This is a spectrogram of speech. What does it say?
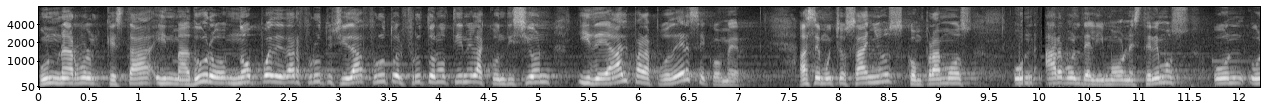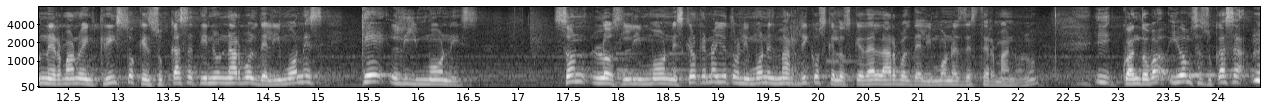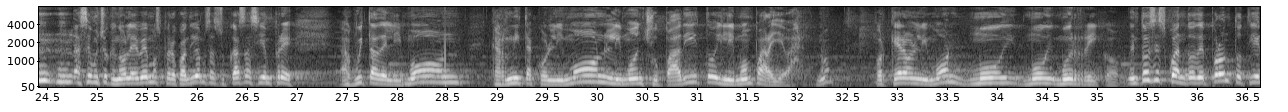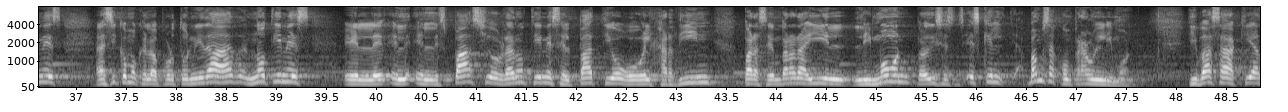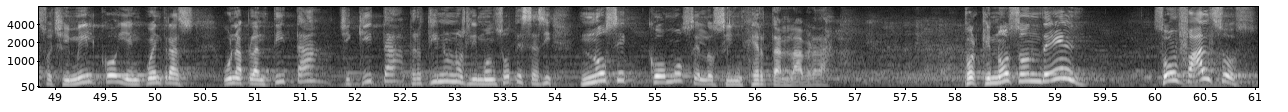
Un árbol que está inmaduro no puede dar fruto y si da fruto, el fruto no tiene la condición ideal para poderse comer. Hace muchos años compramos un árbol de limones. Tenemos un, hermano en Cristo que en su casa tiene un árbol de limones. ¿Qué limones? Son los limones. Creo que no hay otros limones más ricos que los que da el árbol de limones de este hermano, ¿no? Y cuando íbamos a su casa, hace mucho que no le vemos, pero cuando íbamos a su casa siempre agüita de limón, carnita con limón, limón chupadito y limón para llevar, ¿no? Porque era un limón muy, muy, muy rico. Entonces cuando de pronto tienes así como que la oportunidad, no tienes el, espacio, ¿verdad? no tienes el patio o el jardín para sembrar ahí el limón, pero dices, es que vamos a comprar un limón. Y vas aquí a Xochimilco y encuentras una plantita chiquita, pero tiene unos limonzotes así. No sé cómo se los injertan, la verdad. Porque no son de él, son falsos.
